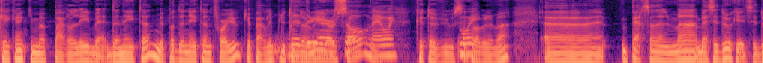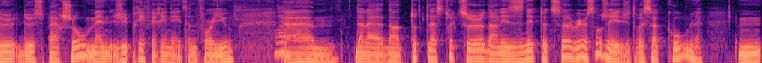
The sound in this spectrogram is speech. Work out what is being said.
quelqu'un qui m'a parlé ben, de Nathan, mais pas de Nathan for You, qui a parlé plutôt de, The Rehearsal, Mais ouais. que tu as vu aussi Oui. probablement. Euh, personnellement, ben, c'est deux, c'est deux, deux super shows, mais j'ai préféré Nathan for You. Ouais. Euh, dans, la, dans toute la structure, dans les idées, tout ça, Rehearsal, j'ai j'ai trouvé ça cool. Hum,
